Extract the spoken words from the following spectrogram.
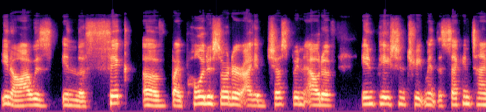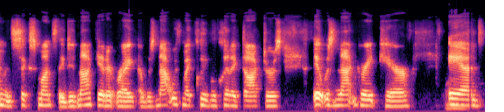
you know, I was in the thick of bipolar disorder. I had just been out of inpatient treatment the second time in six months. They did not get it right. I was not with my Cleveland Clinic doctors. It was not great care. Wow. And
